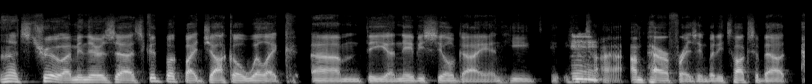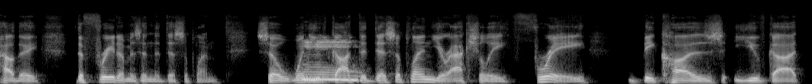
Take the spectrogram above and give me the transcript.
That's true. I mean, there's uh, it's a good book by Jocko Willink, um, the uh, Navy SEAL guy, and he, he mm. I'm paraphrasing, but he talks about how they the freedom is in the discipline. So when mm. you've got mm. the discipline, you're actually free because you've got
